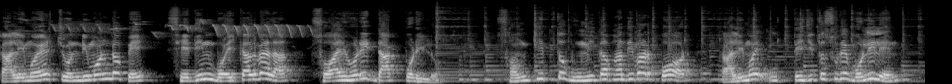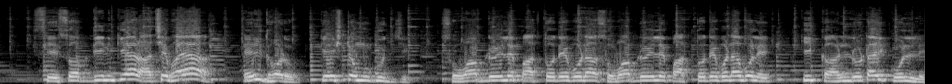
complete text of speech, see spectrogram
কালীময়ের চণ্ডীমণ্ডপে সেদিন বৈকালবেলা সোয়াইহরির ডাক পড়িল। সংক্ষিপ্ত ভূমিকা ফাঁদিবার পর কালীময় উত্তেজিত সুরে বলিলেন, সেসব দিন কি আর আছে ভায়া? এই ধরো, কেষ্ট মুখুজ্জি। স্বভাব নইলে পাত্র দেব না, স্বভাব নইলে পাত্র দেব না বলে কি কাণ্ডটাই করলে?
